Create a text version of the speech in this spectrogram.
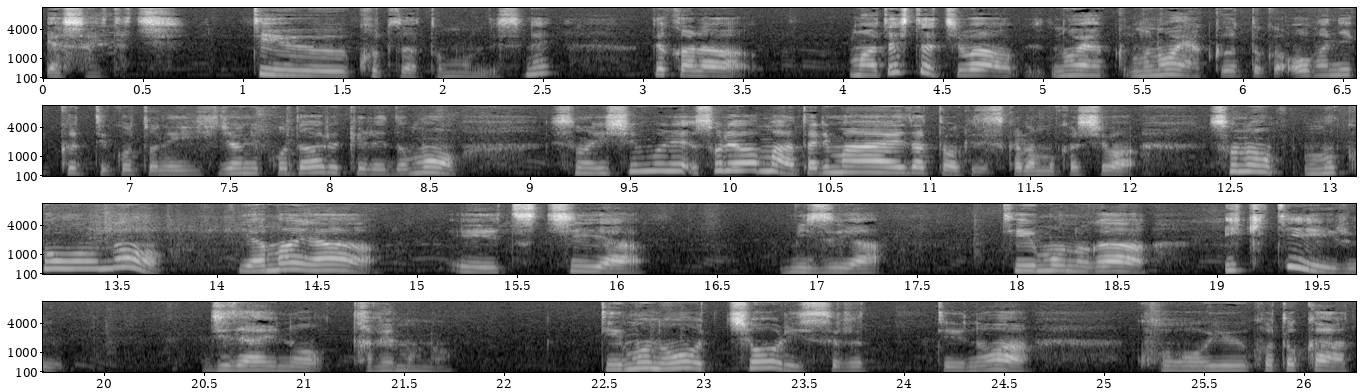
野菜たちっていうことだと思うんですね。だから、まあ、私たちは農薬無農薬とかオーガニックっていうことに非常にこだわるけれどもその石群れそれはまあ当たり前だったわけですから昔は。その向こうの山やえー、土や水やっていうものが生きている時代の食べ物っていうものを調理するっていうのはこういうことかっ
